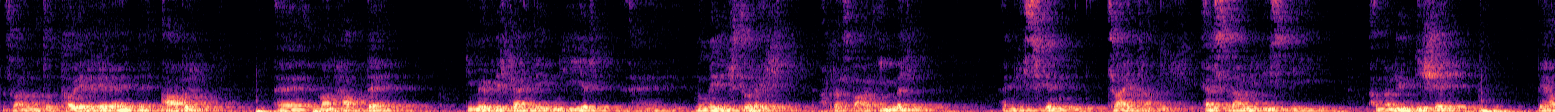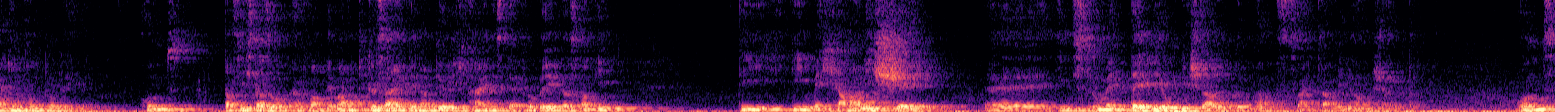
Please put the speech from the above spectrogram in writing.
Das waren also teure Geräte, aber äh, man hatte die Möglichkeit eben hier äh, numerisch zu rechnen. Aber das war immer ein bisschen zweitrangig. Erstrangig ist die analytische Behandlung von Problemen. Und das ist also auf Mathematikerseite natürlich eines der Probleme, dass man die, die, die mechanische, äh, instrumentelle Umgestaltung als zweitrangig anschaut. Und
